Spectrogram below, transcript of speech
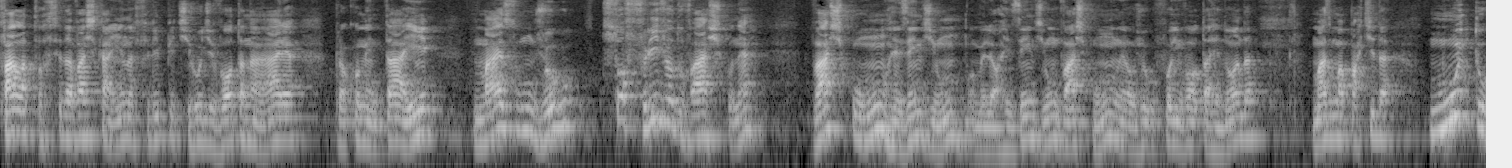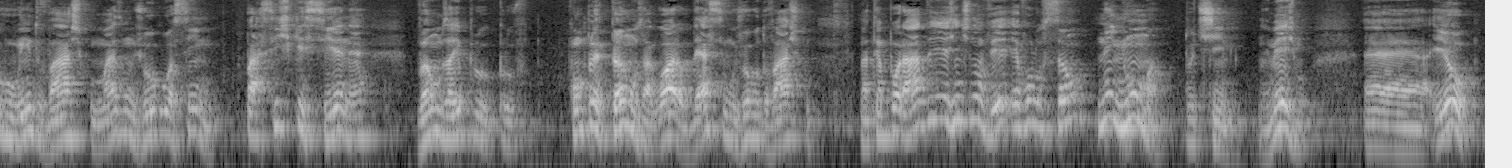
Fala torcida vascaína, Felipe Tiru de volta na área para comentar aí mais um jogo sofrível do Vasco, né? Vasco 1, Resende 1, ou melhor, Resende 1, Vasco 1, né? O jogo foi em volta redonda, mais uma partida muito ruim do Vasco, mais um jogo assim para se esquecer, né? Vamos aí pro, pro completamos agora o décimo jogo do Vasco na temporada e a gente não vê evolução nenhuma do time, não é mesmo? É, eu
